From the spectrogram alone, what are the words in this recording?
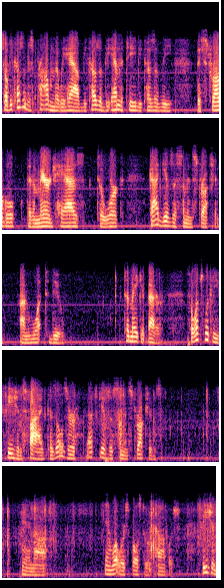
So because of this problem that we have, because of the enmity, because of the, the struggle that a marriage has to work, God gives us some instruction on what to do to make it better. So let's look at Ephesians 5 because those are that gives us some instructions in uh, in what we're supposed to accomplish. Ephesians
